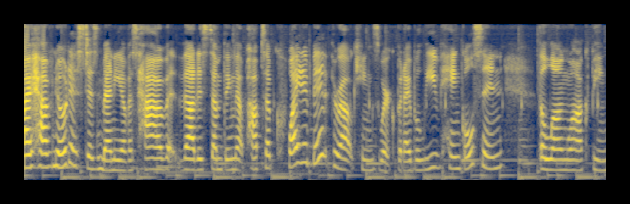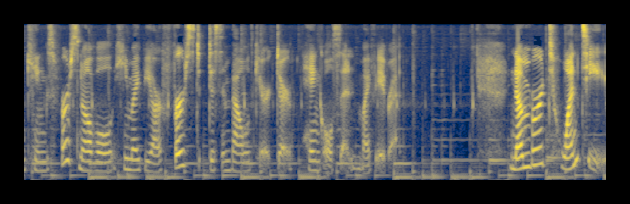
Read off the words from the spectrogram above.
I have noticed, as many of us have, that is something that pops up quite a bit throughout King's work. But I believe Hank Olson, The Long Walk being King's first novel, he might be our first disemboweled character. Hank Olson, my favorite. Number 20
